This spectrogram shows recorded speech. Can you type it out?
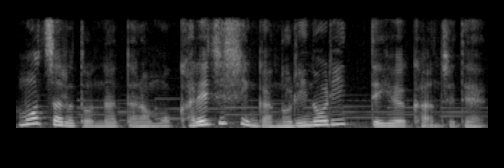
モーツァルトになったらもう彼自身がノリノリっていう感じで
